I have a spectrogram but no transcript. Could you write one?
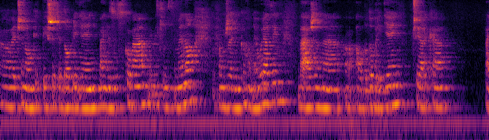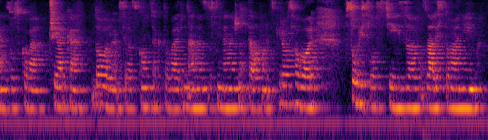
väčšinou, keď píšete Dobrý deň, pani Zuzková, vymyslím si meno, dúfam, že nikoho neurazím, vážená, e, alebo Dobrý deň, čiarka, pani Zuzková, čiarka, dovolujem si vás kontaktovať na nás, na náš telefonický rozhovor v súvislosti s zalistovaním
